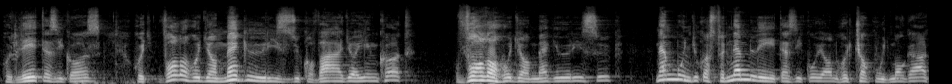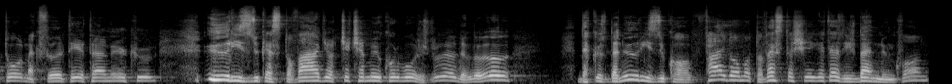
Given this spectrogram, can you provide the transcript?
hogy létezik az, hogy valahogyan megőrizzük a vágyainkat, valahogyan megőrizzük, nem mondjuk azt, hogy nem létezik olyan, hogy csak úgy magától, meg föltétel nélkül. Őrizzük ezt a vágyat csecsemőkorból, de közben őrizzük a fájdalmat, a veszteséget, ez is bennünk van,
